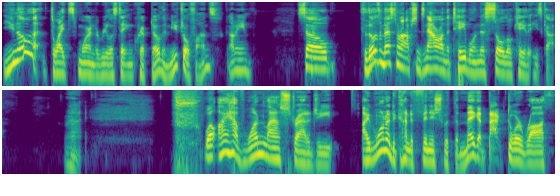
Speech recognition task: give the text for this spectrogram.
you know that Dwight's more into real estate and crypto than mutual funds. I mean, so so those investment options now are on the table in this solo K that he's got. Right. Well, I have one last strategy. I wanted to kind of finish with the mega backdoor Roth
